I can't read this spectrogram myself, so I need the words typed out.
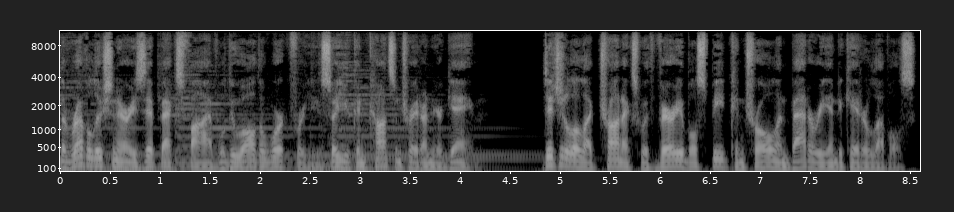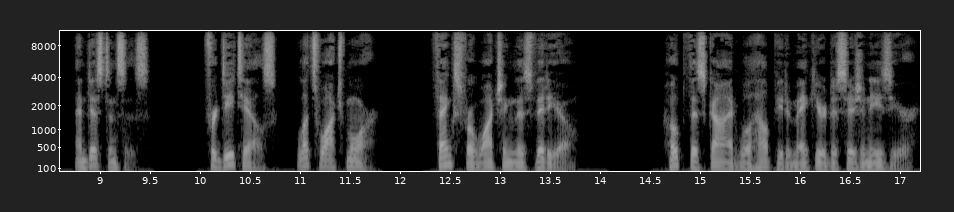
the revolutionary Zip X5 will do all the work for you so you can concentrate on your game. Digital electronics with variable speed control and battery indicator levels, and distances. For details, let's watch more. Thanks for watching this video. Hope this guide will help you to make your decision easier.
